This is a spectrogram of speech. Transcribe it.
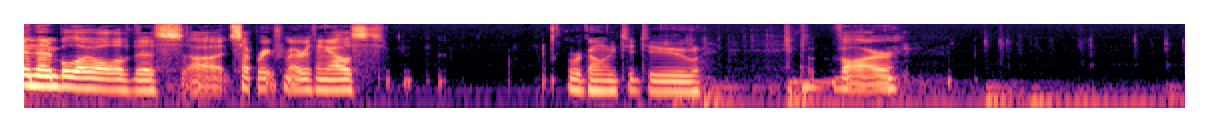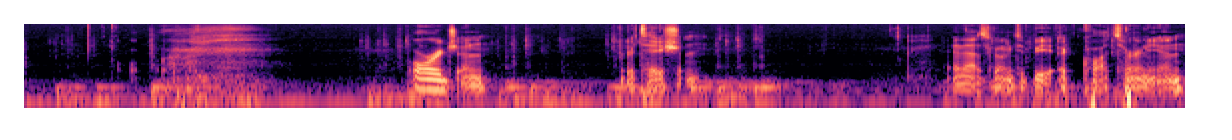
And then below all of this, uh, separate from everything else, we're going to do var origin rotation. And that's going to be a quaternion.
